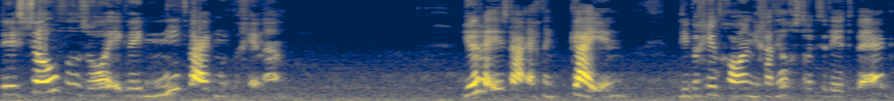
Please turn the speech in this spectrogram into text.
Er is zoveel zooi. Ik weet niet waar ik moet beginnen. Jurre is daar echt een kei in. die begint gewoon, die gaat heel gestructureerd te werk.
